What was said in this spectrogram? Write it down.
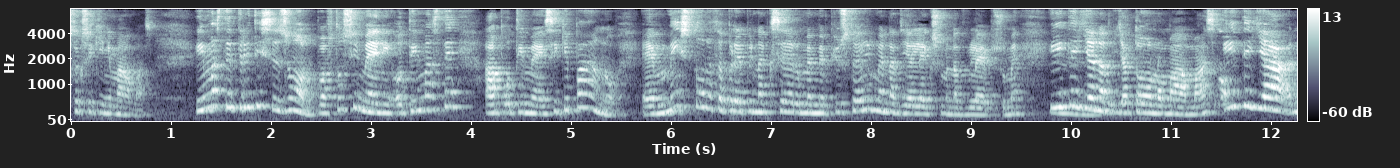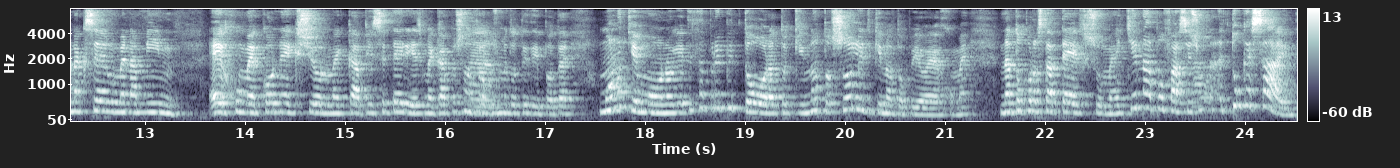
στο ξεκίνημά μας. Είμαστε τρίτη σεζόν, που αυτό σημαίνει ότι είμαστε από τη μέση και πάνω. Εμείς τώρα θα πρέπει να ξέρουμε με ποιους θέλουμε να διαλέξουμε να δουλέψουμε, είτε για, να, για το όνομά μας, είτε για να ξέρουμε να μην έχουμε connection με κάποιες εταιρείες, με κάποιους mm. ανθρώπους, με το οτιδήποτε. Μόνο και μόνο γιατί θα πρέπει τώρα το κοινό, το solid κοινό το οποίο έχουμε, να το προστατεύσουμε και να αποφασίσουμε, took a side.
